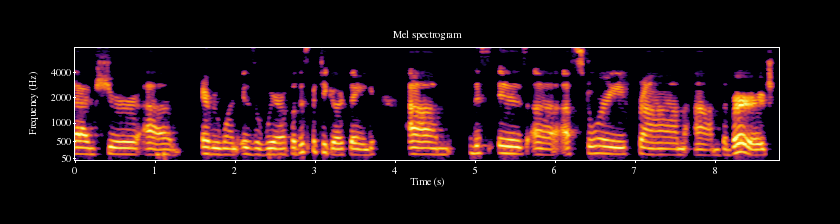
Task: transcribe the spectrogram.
that I'm sure um, everyone is aware of. But this particular thing, um, this is a, a story from um, The Verge,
